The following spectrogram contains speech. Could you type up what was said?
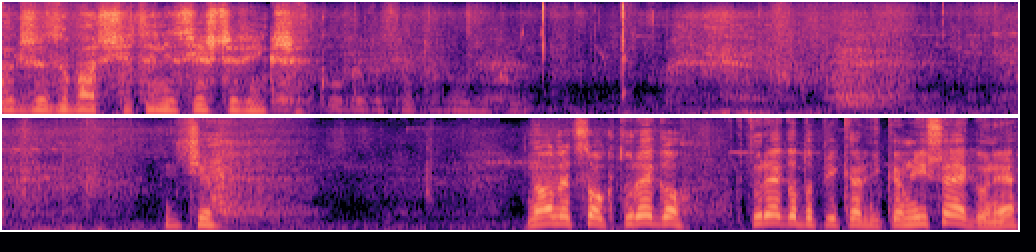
Także zobaczcie, ten jest jeszcze większy. Widzicie? No ale co, którego, którego do piekarnika? Mniejszego, nie?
